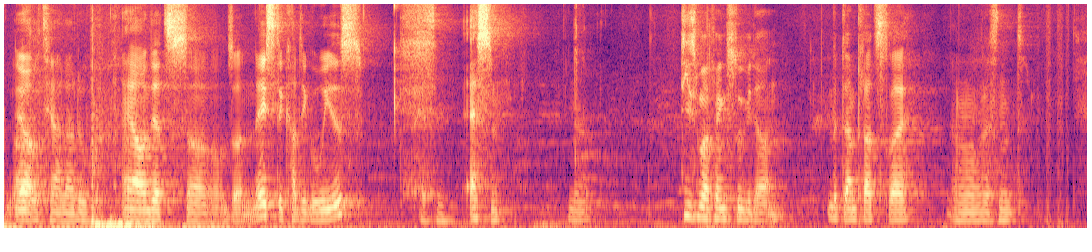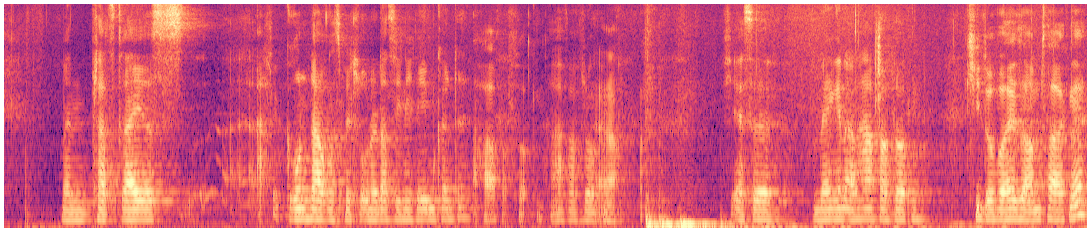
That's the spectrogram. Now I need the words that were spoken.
Du Ja. Asozialer, du. Ja, und jetzt äh, unsere nächste Kategorie ist Essen. Essen. Ja. Diesmal fängst du wieder an. Mit deinem Platz 3. Das sind. Mein Platz 3 ist äh, Grundnahrungsmittel, ohne das ich nicht leben könnte. Haferflocken. Haferflocken. Ja. Ich esse Mengen an Haferflocken. Kiloweise am Tag, ne?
